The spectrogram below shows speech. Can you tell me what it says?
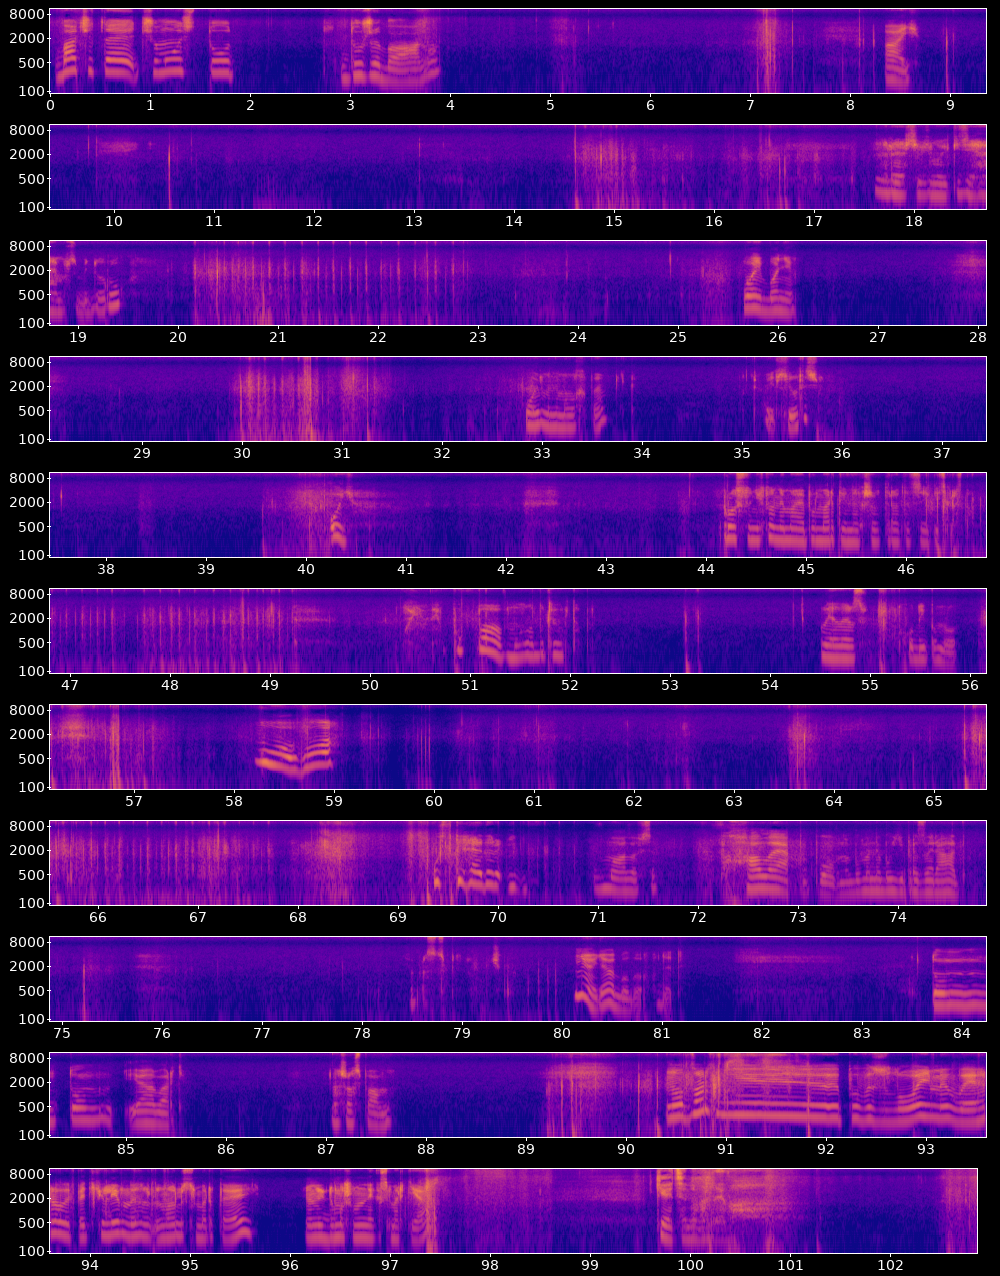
бачите, чомусь тут дуже багато. Ай. Нарешті візьму якийсь гем собі до рук. Ой, Бонні. Ой, в мене мало хп. Треба відхилитись. Ой. Просто ніхто не має померти, інакше втратиться якийсь кристал. впав, могла бути отак. Ну, я зараз ходу і помру. Ого! Ось кедр і вмазався. В халепу повно, бо в мене був її прозаряд. Я просто ні, я буду ходити. Тум-тум. Я на варті. Нашого спавну. Ну от зараз мені повезло і ми виграли 5 кілів, 0 смертей. Я не думаю, що мене яка смерть є. Окей, це не важливо.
